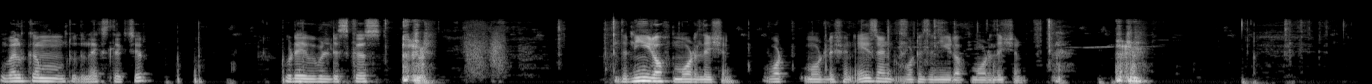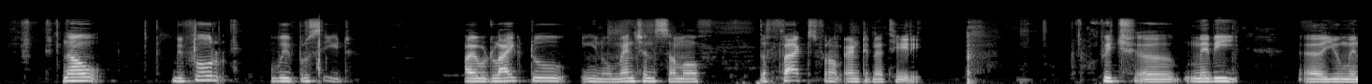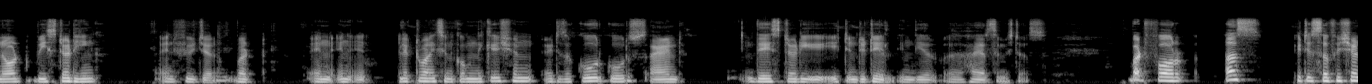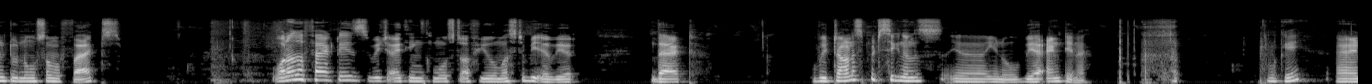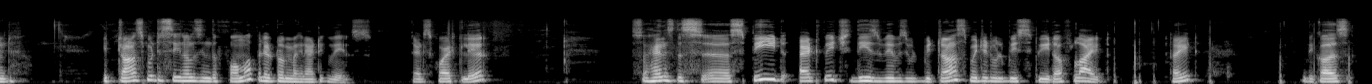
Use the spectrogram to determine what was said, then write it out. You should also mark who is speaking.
Speaker 1: welcome to the next lecture. Today we will discuss the need of modulation what modulation is and what is the need of modulation. Now before we proceed i would like to you know mention some of the facts from antenna theory which uh, maybe uh, you may not be studying in future but in, in, electronics and communication it is a core course and they study it in detail in their uh, higher semesters. But for us it is sufficient to know some facts. One other fact is which i think most of you must be aware that we transmit signals uh, you know via antenna. Okay? And it transmits signals in the form of electromagnetic waves. That's quite clear so hence the uh, speed at which these waves will be transmitted will be speed of light right? Because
